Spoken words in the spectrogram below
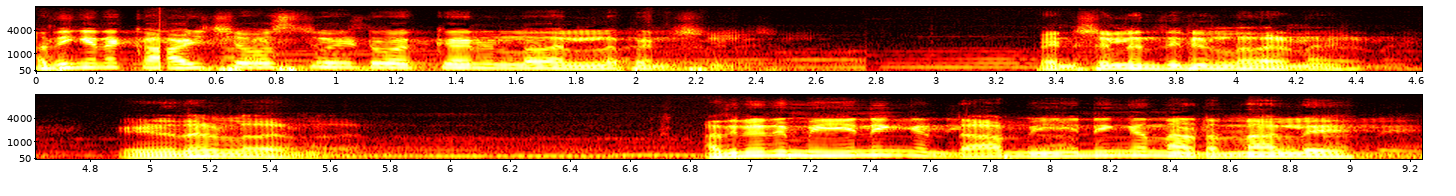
അതിങ്ങനെ കാഴ്ച വസ്തുവായിട്ട് വെക്കാനുള്ളതല്ല പെൻസിൽ. പെൻസിൽ എന്തിനുള്ളതാണ്? എഴുതാനുള്ളതാണ്. അതിനൊരു മീനിങ് ഉണ്ട്. ആ മീനിങ് നടന്നാലേ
